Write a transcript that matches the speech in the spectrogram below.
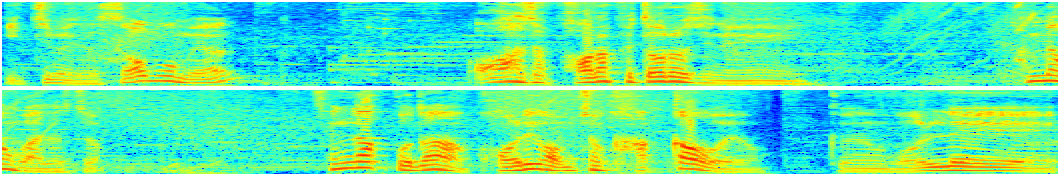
이쯤에서 써보면 아, 저 바로 앞에 떨어지네. 한 명 맞았죠? 생각보다 거리가 엄청 가까워요. 그 원래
